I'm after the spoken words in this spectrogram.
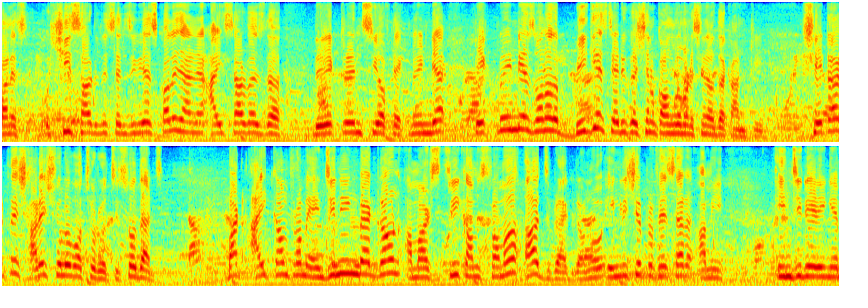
মানে she serve with Saint Xavier's college and I serve as the director and C of Techno India Techno India is one of the biggest education conglomeration of the country সেটাতে সাড়ে ষোলো বছর হচ্ছে so that's but I come from engineering background আমার স্ত্রী কামস ফ্রম আ ব্যাকগ্রাউন্ড ও ইংলিশের প্রফেসর আমি ইঞ্জিনিয়ারিংয়ে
